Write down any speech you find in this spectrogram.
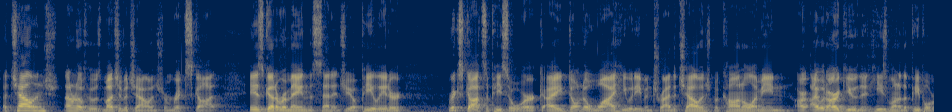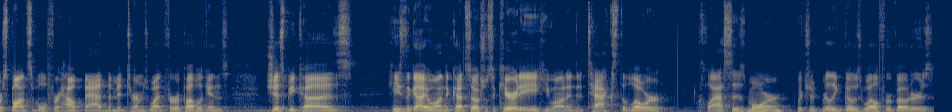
a challenge, I don't know if it was much of a challenge from Rick Scott, is going to remain the Senate GOP leader. Rick Scott's a piece of work. I don't know why he would even try to challenge McConnell. I mean, I would argue that he's one of the people responsible for how bad the midterms went for Republicans, just because he's the guy who wanted to cut Social Security. He wanted to tax the lower classes more, which really goes well for voters.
